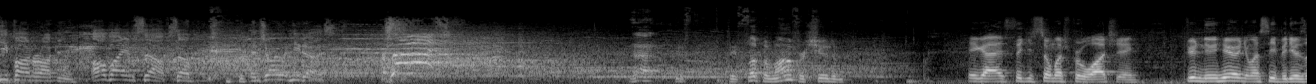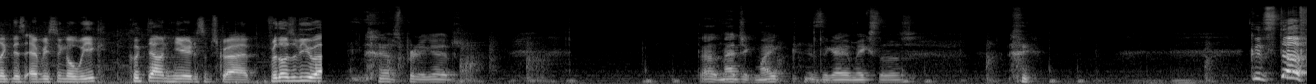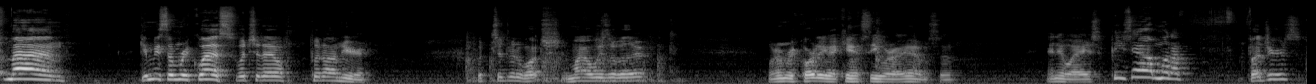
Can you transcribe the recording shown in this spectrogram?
keep on rocking all by himself. So enjoy what he does. They flip him off or shoot him. Hey guys, thank you so much for watching. If you're new here and you want to see videos like this every single week, click down here to subscribe. For those of you That was pretty good. That was Magic Mike is the guy who makes those. good stuff, man. Give me some requests. What should I put on here? What should we watch? Am I always over there? When I'm recording, I can't see where I am. So, anyways, peace out, mother fudgers.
